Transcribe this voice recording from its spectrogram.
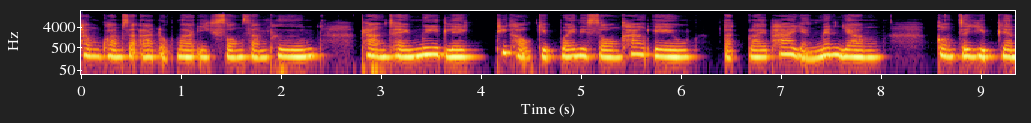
ทำความสะอาดออกมาอีกสองสามพื้น พลางใช้มีดเล็กที่เขาเก็บไว้ในซองข้างเอว ตัดปลายผ้าอย่างแม่นยำ ก่อนจะหยิบยัน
